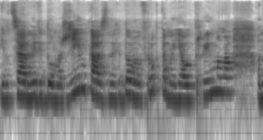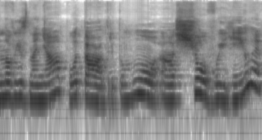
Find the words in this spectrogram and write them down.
І ця невідома жінка з невідомими фруктами я отримала нові знання по тантрі. Тому що ви їли?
